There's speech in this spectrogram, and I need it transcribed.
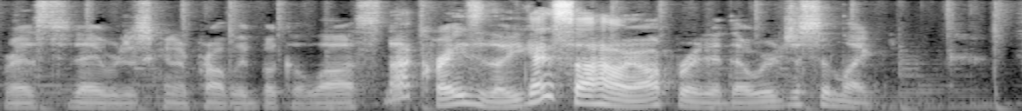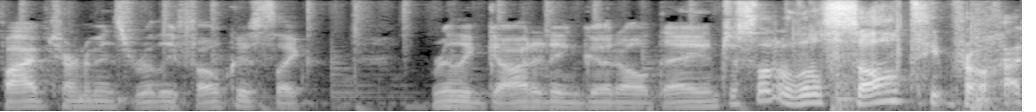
Whereas today we're just going to probably book a loss. Not crazy, though. You guys saw how I operated, though. We are just in, like, five tournaments, really focused, like, really got it in good all day. I'm just a little, salty, bro. How,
